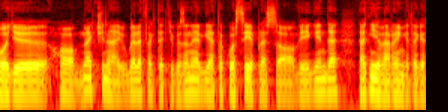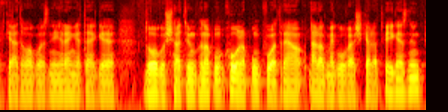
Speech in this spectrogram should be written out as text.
hogy ha megcsináljuk, belefektetjük az energiát, akkor szép lesz a végén, de tehát nyilván rengeteget kell dolgozni, rengeteg dolgos hetünk, napunk, hónapunk volt rá, állag megóvás kellett végeznünk,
